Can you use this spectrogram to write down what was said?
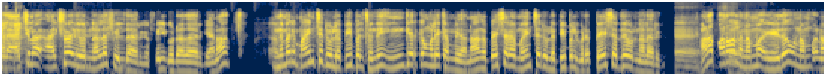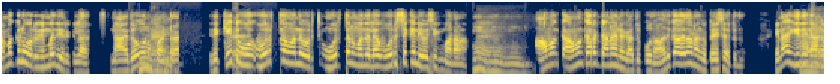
இல்ல. ஆக்சுவலா ஆக்சுவலா இது ஒரு நல்ல ஃபீல் தான் இருக்கு. ஃபீல் குட்டா தான் இருக்கு. ஏன்னா இந்த மாதிரி மைண்ட் செட் உள்ள பீப்பிள்ஸ் வந்து இங்க இருக்கவங்களே கம்மி தான். நாங்க பேசுற மைண்ட் செட் உள்ள பீப்புள் கூட பேசுறதே ஒரு நல்லா இருக்கு. ஆனா பரவாயில்ல. நம்ம ஏதோ நம்ம நமக்குன்னு ஒரு நிம்மதி இருக்குல்ல. நான் ஏதோ ஒண்ணு. பண்றேன். இதை கேட்டு ஒருத்தன் வந்து ஒரு ஒருத்தன் வந்து ஒரு செகண்ட் யோசிக்க மாட்டானா. அவன் அவன் கரெக்டான எனக்கு அது போதும். அதுக்காக தான் நாங்க பேசுறது. ஏன்னா இது நாங்க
